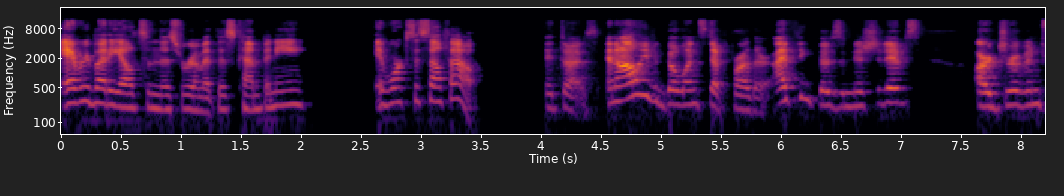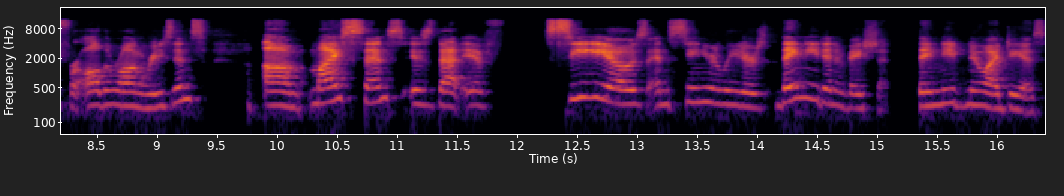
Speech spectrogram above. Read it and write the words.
everybody else in this room at this company, it works itself out. It does. And I'll even go one step farther. I think those initiatives are driven for all the wrong reasons. Um, my sense is that if CEOs and senior leaders they need innovation, they need new ideas.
